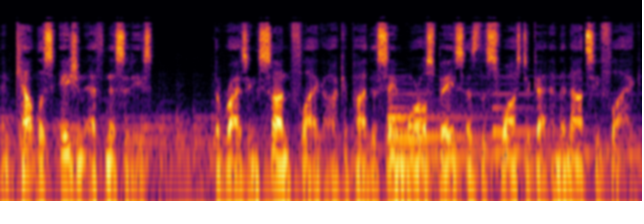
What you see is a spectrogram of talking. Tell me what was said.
and countless Asian ethnicities, the rising sun flag occupied the same moral space as the swastika and the Nazi flag.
